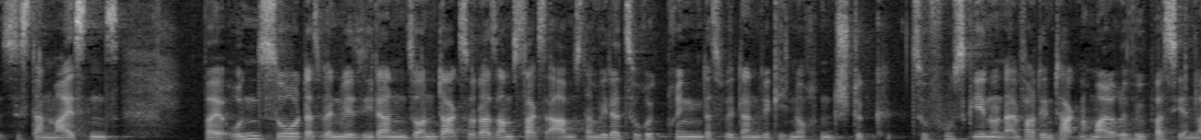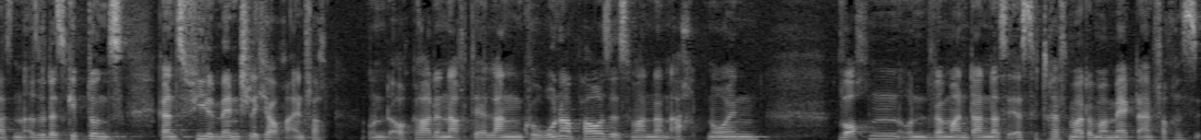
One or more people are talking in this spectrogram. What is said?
Es ist dann meistens bei uns so, dass wenn wir sie dann sonntags oder samstags abends dann wieder zurückbringen, dass wir dann wirklich noch ein Stück zu Fuß gehen und einfach den Tag nochmal Revue passieren lassen. Also das gibt uns ganz viel menschlich auch einfach. Und auch gerade nach der langen Corona-Pause, es waren dann acht, neun Wochen und wenn man dann das erste Treffen hat und man merkt einfach, es,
